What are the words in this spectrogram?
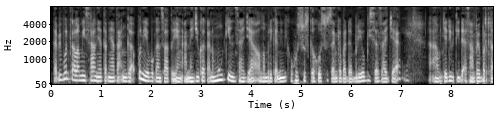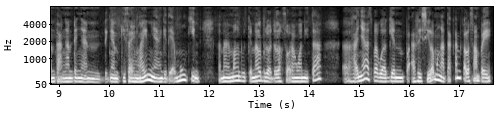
Tapi pun kalau misalnya ternyata enggak pun ya bukan suatu yang aneh juga karena mungkin saja Allah memberikan ini khusus kekhususan kepada beliau bisa saja. Yeah. Uh, jadi tidak sampai bertentangan dengan dengan kisah yang lainnya gitu ya. Mungkin karena memang dikenal beliau adalah seorang wanita uh, hanya sebagian Pak Arisiro mengatakan kalau sampai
